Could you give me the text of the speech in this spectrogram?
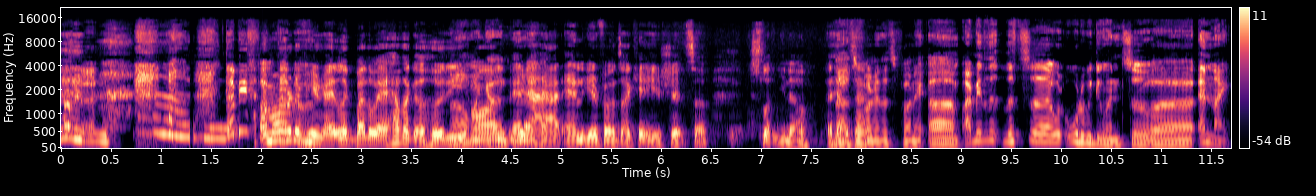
Oh. That'd be fucked I'm hard of hearing. I, like by the way, I have like a hoodie Oh on God. and a hat and earphones. I can't hear shit, so just letting you know ahead That's of time. funny. That's funny. Um, I mean, let, let's. Uh, what, what are we doing? So, uh, M Night.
